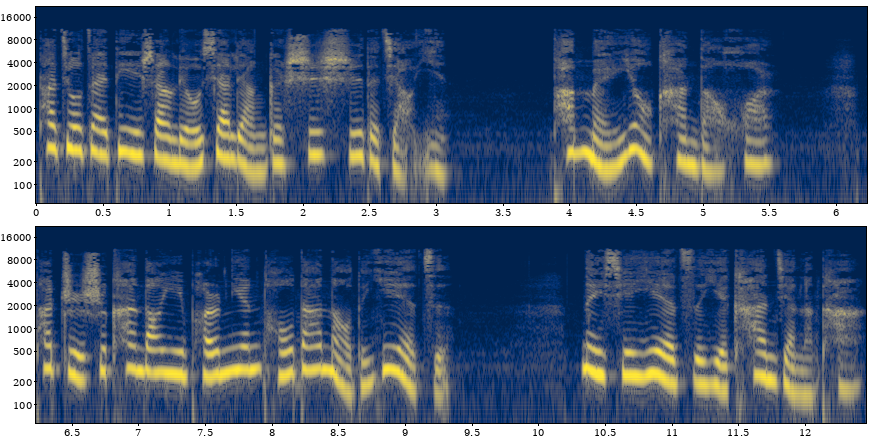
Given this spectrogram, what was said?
他就在地上留下两个湿湿的脚印。他没有看到花儿，他只是看到一盆蔫头耷脑的叶子。那些叶子也看见了他，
